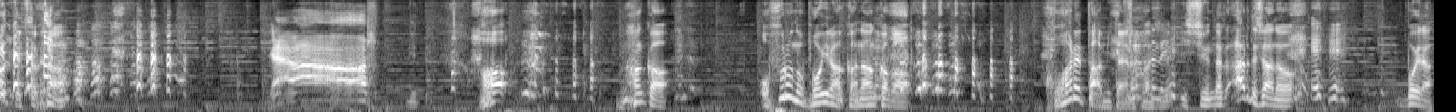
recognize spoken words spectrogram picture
ーって言ってたから。いやーあなんかお風呂のボイラーかなんかが壊れたみたいな感じで、一瞬なんかあるでしょあのボイラー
